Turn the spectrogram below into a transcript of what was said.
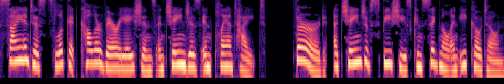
Scientists look at color variations and changes in plant height. Third, a change of species can signal an ecotone.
